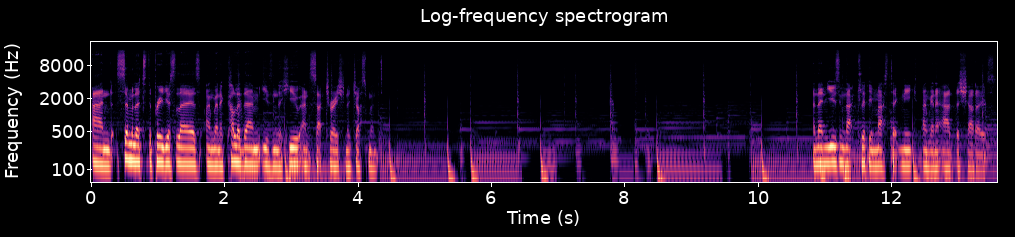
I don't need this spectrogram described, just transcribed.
And similar to the previous layers, I'm going to color them using the hue and saturation adjustment. And then using that clipping mask technique, I'm going to add the shadows.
